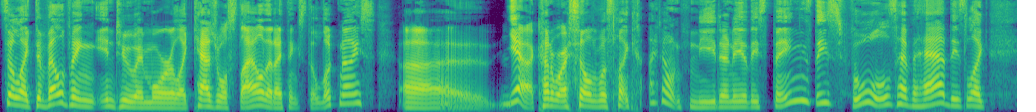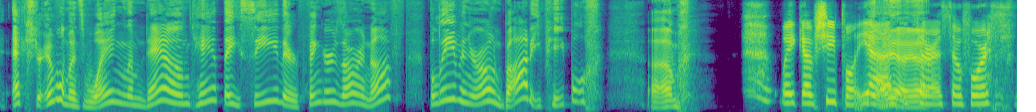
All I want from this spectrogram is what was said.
So like developing into a more like casual style that I think still look nice. Uh yeah, kind of where I settled was like I don't need any of these things. These fools have had these like extra implements weighing them down. Can't they see their fingers are enough? Believe in your own body, people. Um Wake up, sheeple. Yeah, Yeah, yeah, yeah. cetera, so forth.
